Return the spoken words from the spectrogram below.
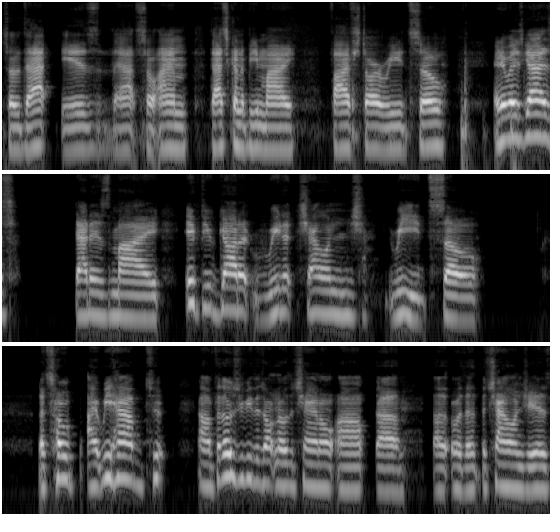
So that is that. So I'm that's gonna be my five star read. So, anyways, guys, that is my if you got it, read it challenge read. So let's hope I we have to. Uh, for those of you that don't know the channel, uh, uh, uh, or the the challenge is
